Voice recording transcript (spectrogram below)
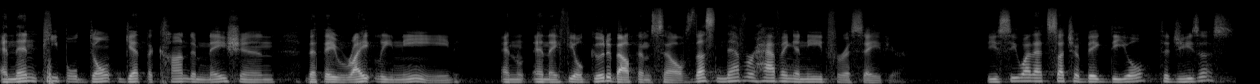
And then people don't get the condemnation that they rightly need and, and they feel good about themselves, thus never having a need for a Savior. Do you see why that's such a big deal to Jesus?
